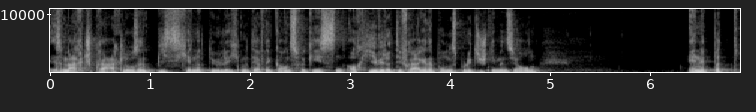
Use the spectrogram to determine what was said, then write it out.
es macht sprachlos ein bisschen natürlich. Man darf nicht ganz vergessen, auch hier wieder die Frage der bundespolitischen Dimension. Eine Part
